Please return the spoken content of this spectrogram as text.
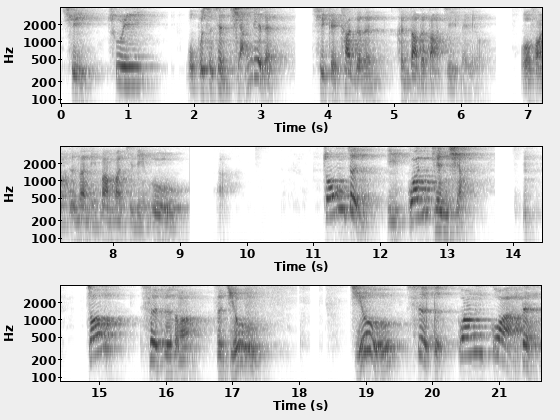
去吹，我不是很强烈的去给看的人很大的打击，没有，我反正让你慢慢去领悟啊。中正以观天下，中是指什么？指九五。九五是官卦的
